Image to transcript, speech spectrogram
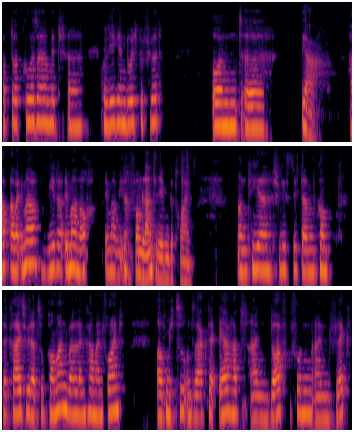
habe dort Kurse mit äh, Kolleginnen durchgeführt und äh, ja, habe aber immer wieder, immer noch, immer wieder vom Landleben geträumt. Und hier schließt sich dann, kommt der Kreis wieder zu Pommern, weil dann kam ein Freund auf mich zu und sagte, er hat ein Dorf gefunden, einen Fleck,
